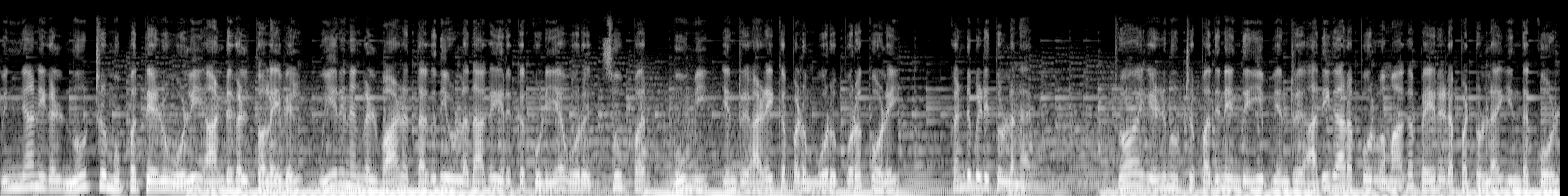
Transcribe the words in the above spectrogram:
விஞ்ஞானிகள் நூற்று முப்பத்தேழு ஒளி ஆண்டுகள் தொலைவில் உயிரினங்கள் வாழத் தகுதியுள்ளதாக இருக்கக்கூடிய ஒரு சூப்பர் பூமி என்று அழைக்கப்படும் ஒரு புறக்கோளை கண்டுபிடித்துள்ளனர். ட்ரோ எழுநூற்று பதினைந்து இப் என்று அதிகாரப்பூர்வமாக பெயரிடப்பட்டுள்ள இந்த கோள்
